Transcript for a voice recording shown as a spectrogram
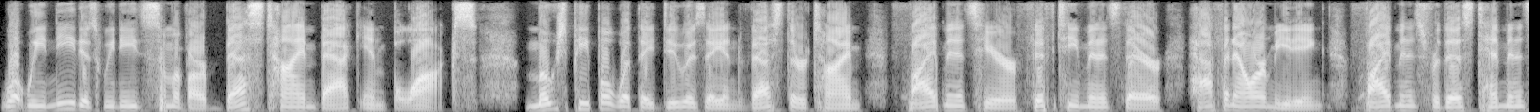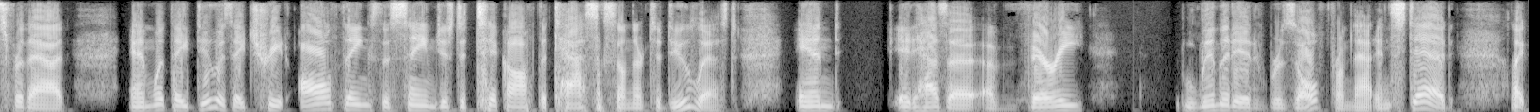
What we need is we need some of our best time back in blocks. Most people, what they do is they invest their time five minutes here, 15 minutes there, half an hour meeting, five minutes for this, 10 minutes for that. And what they do is they treat all things the same just to tick off the tasks on their to do list. And it has a, a very limited result from that. Instead, like,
